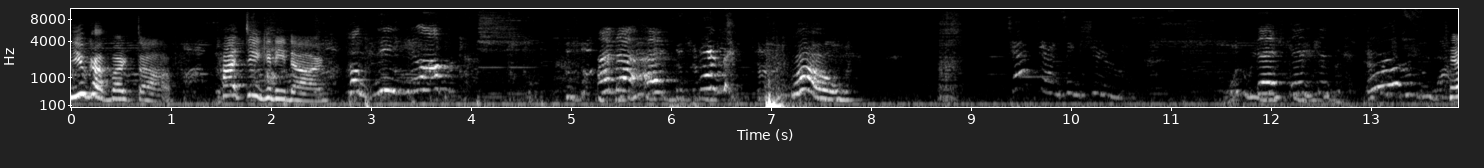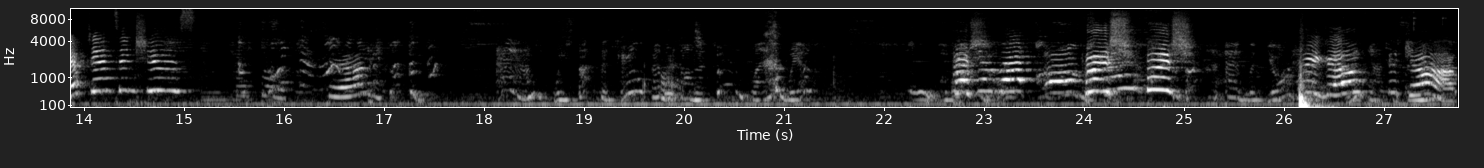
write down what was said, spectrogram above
You got bucked off. Hot diggity dog. Whoa. Tap dancing shoes. Tap dancing shoes? Yeah. And we stuck the tail feathers on the tune plan with. Push. Push. Push. There you go. Good job.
